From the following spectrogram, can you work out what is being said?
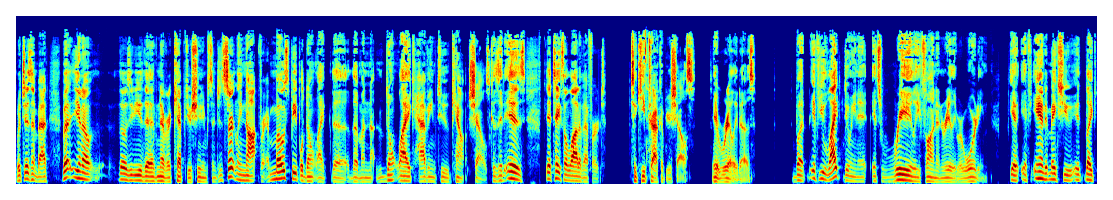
Which isn't bad. But, you know, those of you that have never kept your shooting percentage, it's certainly not for most people don't like the the mono- don't like having to count shells cuz it is it takes a lot of effort to keep track of your shells. It really does. But if you like doing it, it's really fun and really rewarding. If, if and it makes you it like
